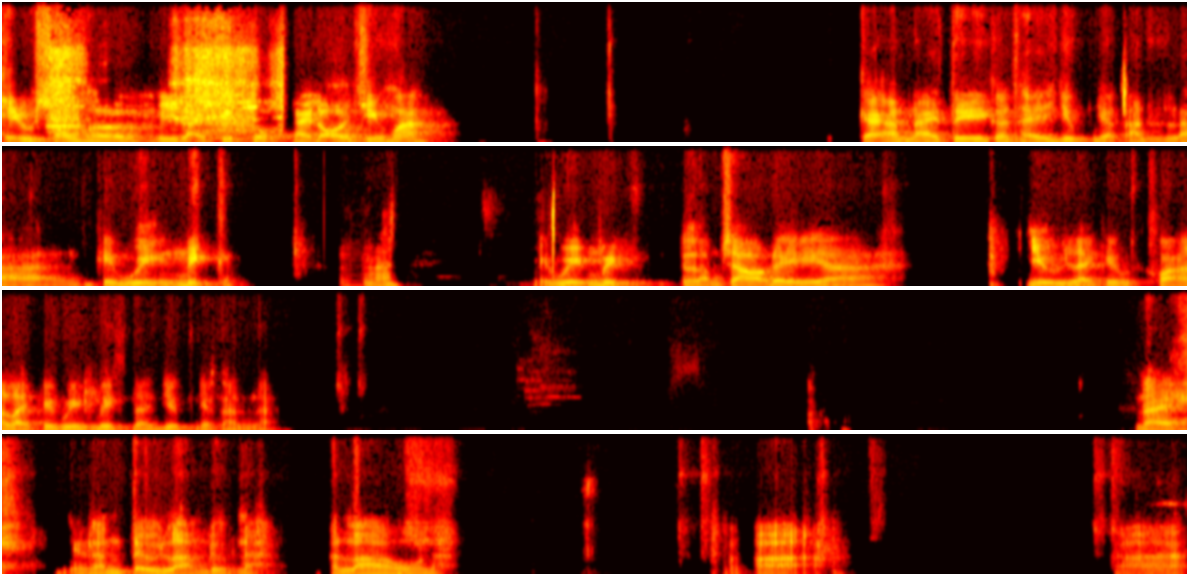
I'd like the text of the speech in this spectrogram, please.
Hiểu sâu hơn thì lại tiếp tục thay đổi chuyển hóa. Các anh IT có thể giúp Nhật Anh là cái quyền mic cái quyền mic làm sao để uh, giữ lại cái khóa lại cái quyền biết đó giúp Nhật Anh đó. này Nhật Anh tự làm được nè allow nè. À, à,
